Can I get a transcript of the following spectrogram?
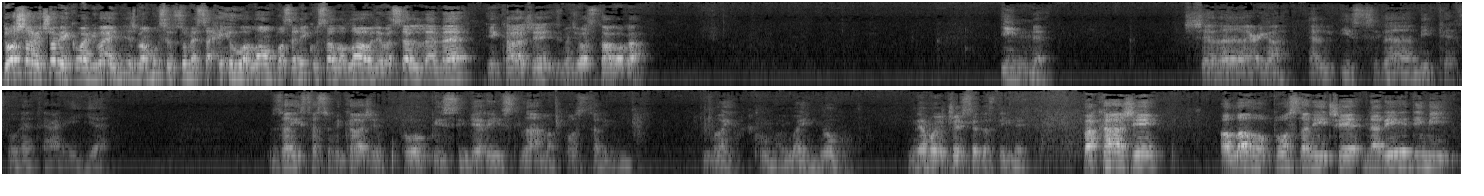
Došao je čovjek, ovaj rivajet bilježba muslim sume sahihu, Allahom poslaniku sallallahu alaihi wasallam i kaže, između ostaloga, inne šara'a al-islami kethurat alije. Zaista su mi, kaže, propisi vjere islama postali imaju puno, imaju mnogo. Ne može čovjek sve da stigne. Pa kaže, Allaho poslaniće, naredi mi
